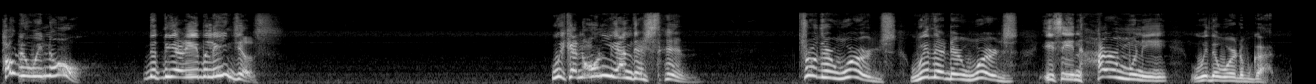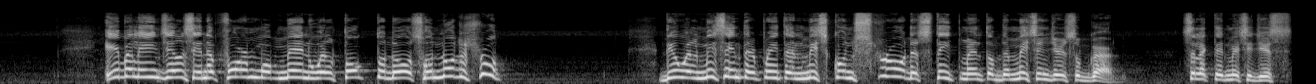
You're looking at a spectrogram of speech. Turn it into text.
How do we know that they are evil angels? We can only understand through their words whether their words is in harmony with the Word of God. Evil angels in a form of men will talk to those who know the truth they will misinterpret and misconstrue the statement of the messengers of God. Selected Messages,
